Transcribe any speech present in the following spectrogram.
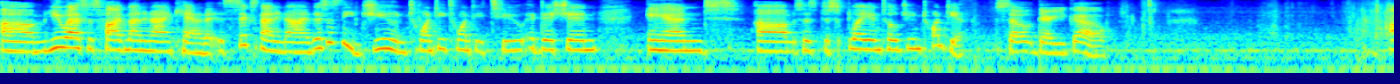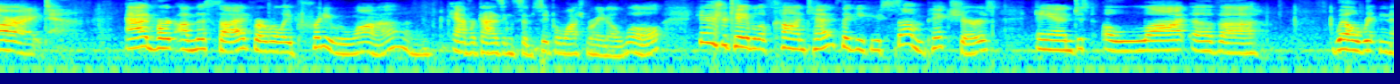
um, US is $5.99, Canada is $6.99. This is the June 2022 edition, and um, it says display until June 20th. So there you go. All right advert on this side for a really pretty Ruana, advertising some superwash merino wool. Here's your table of contents. They give you some pictures and just a lot of uh, well-written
